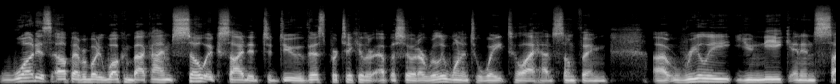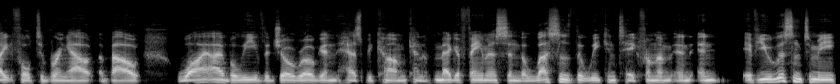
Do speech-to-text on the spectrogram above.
What is up, everybody? Welcome back. I'm so excited to do this particular episode. I really wanted to wait till I had something uh, really unique and insightful to bring out about why I believe that Joe Rogan has become kind of mega famous and the lessons that we can take from him. And, and if you listen to me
